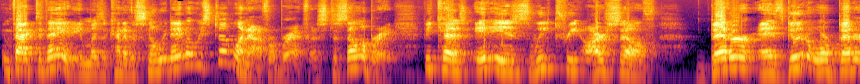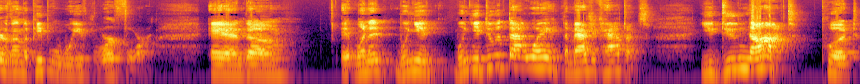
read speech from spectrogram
In fact, today it was a kind of a snowy day, but we still went out for breakfast to celebrate because it is we treat ourselves better, as good or better than the people we've worked for, and um, it, when it when you when you do it that way, the magic happens. You do not put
